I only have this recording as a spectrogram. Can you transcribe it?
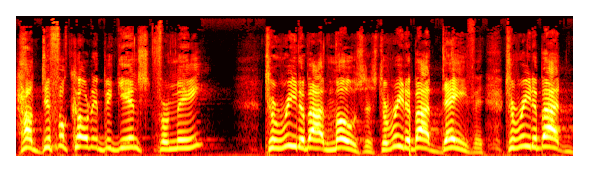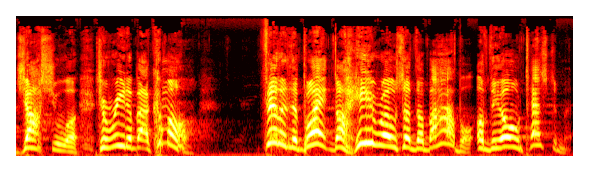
how difficult it begins for me? To read about Moses, to read about David, to read about Joshua, to read about, come on, fill in the blank, the heroes of the Bible, of the Old Testament.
